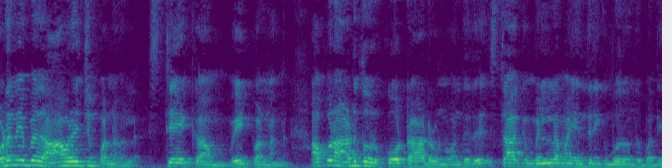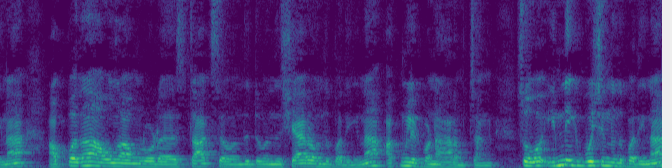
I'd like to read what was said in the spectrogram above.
உடனே போய் ஆவரேஜும் பண்ணவில்லை. ஸ்டே காம் வெயிட் பண்ணாங்க. அப்புறம் அடுத்த ஒரு கோர்ட் ஆர்டர் ஒன்று வந்தது. ஸ்டாக் மெல்லமாக எந்திரிக்கும் போது வந்து பார்த்திங்கன்னா அப்போ தான் அவங்க அவங்களோட ஸ்டாக்ஸை வந்துட்டு வந்து ஷேரை வந்து பார்த்தீங்கன்னா அக்குமுலேட் பண்ண ஆரம்பித்தாங்க ஸோ இன்னைக்கு பொசிஷன் வந்து பார்த்தீங்கன்னா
